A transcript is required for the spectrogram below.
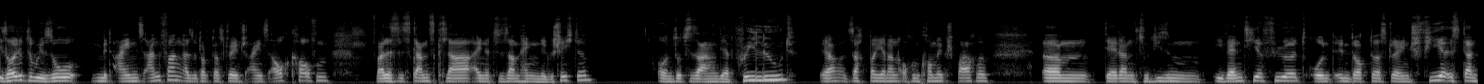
Ihr solltet sowieso mit 1 anfangen, also Doctor Strange 1 auch kaufen, weil es ist ganz klar eine zusammenhängende Geschichte. Und sozusagen der Prelude, ja, sagt man ja dann auch in Comicsprache, ähm, der dann zu diesem Event hier führt. Und in Doctor Strange 4 ist dann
